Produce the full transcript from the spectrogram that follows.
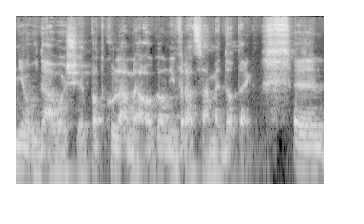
nie udało się, podkulamy ogon i wracamy do tego. E,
